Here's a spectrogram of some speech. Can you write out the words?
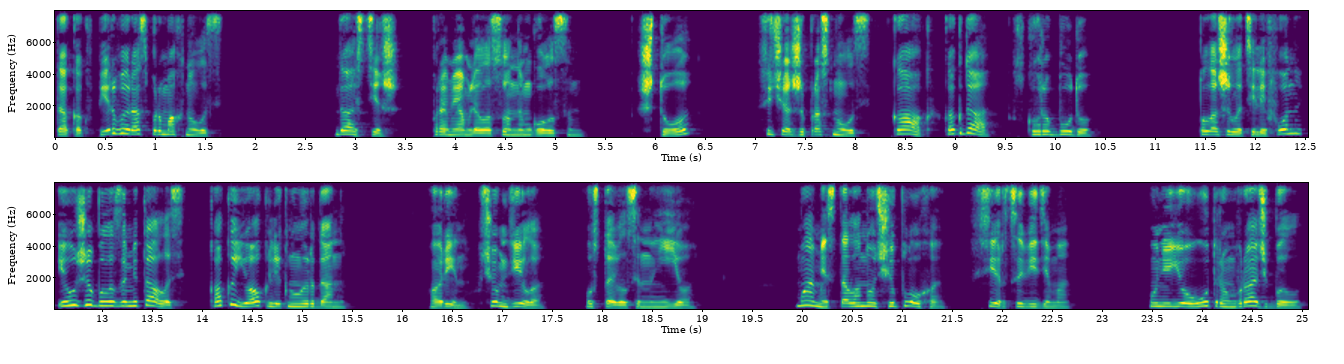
так как в первый раз промахнулась. «Да, Стеж», – промямлила сонным голосом. «Что?» Сейчас же проснулась. «Как? Когда? Скоро буду». Положила телефон и уже было заметалась, как ее окликнул Ирдан. «Арин, в чем дело?» – уставился на нее. Маме стало ночью плохо, сердце, видимо. У нее утром врач был.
